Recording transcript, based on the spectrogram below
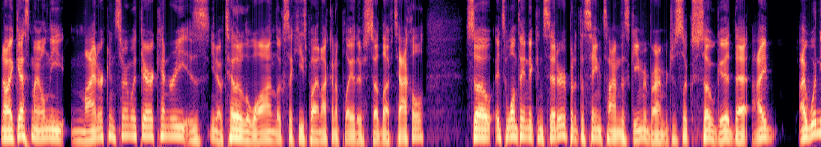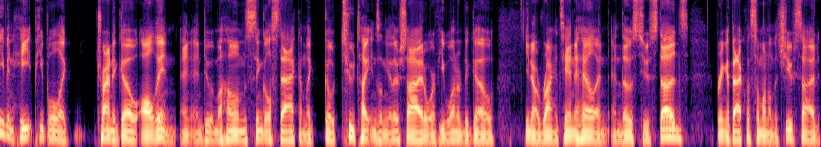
Now, I guess my only minor concern with Derrick Henry is, you know, Taylor Lewan looks like he's probably not going to play their stud left tackle. So it's one thing to consider, but at the same time, this game environment just looks so good that I I wouldn't even hate people like trying to go all in and, and do a Mahomes single stack and like go two Titans on the other side, or if you wanted to go, you know, Ryan Tannehill and, and those two studs, bring it back with someone on the Chiefs side.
